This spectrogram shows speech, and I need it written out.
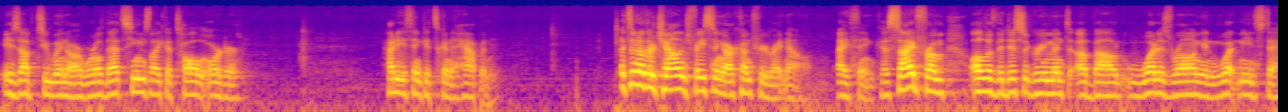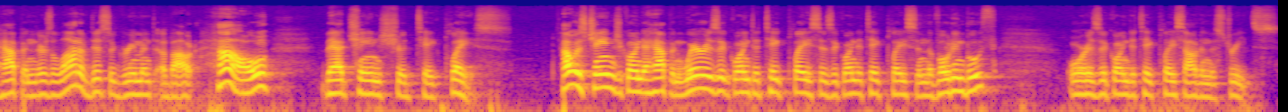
is up to in our world. That seems like a tall order. How do you think it's going to happen? It's another challenge facing our country right now, I think. Aside from all of the disagreement about what is wrong and what needs to happen, there's a lot of disagreement about how that change should take place. How is change going to happen? Where is it going to take place? Is it going to take place in the voting booth? Or is it going to take place out in the streets?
